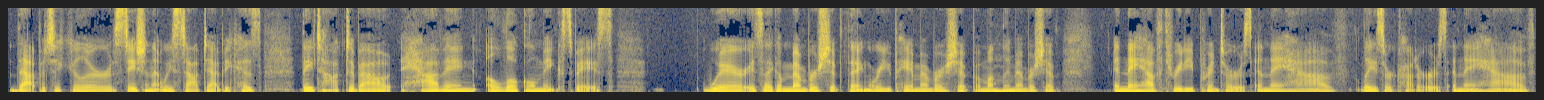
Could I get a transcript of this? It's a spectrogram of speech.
that particular station that we stopped at because they talked about having a local make space where it's like a membership thing where you pay a membership, a monthly membership, and they have 3D printers and they have laser cutters and they have,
